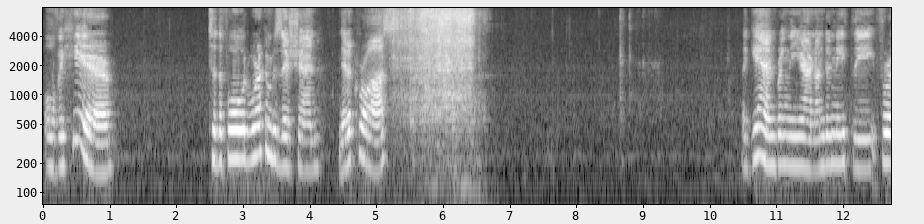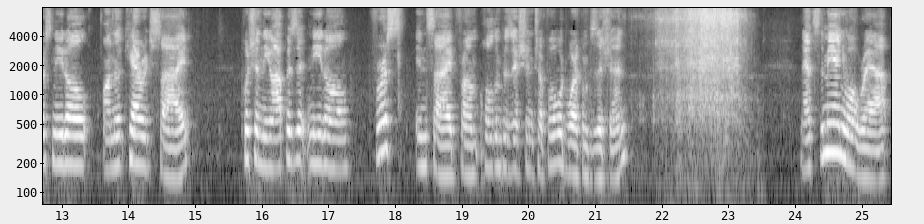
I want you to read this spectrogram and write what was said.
over here to the forward working position, knit across. Again, bring the yarn underneath the first needle on the carriage side, pushing the opposite needle first inside from holding position to forward working position. That's the manual wrap.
